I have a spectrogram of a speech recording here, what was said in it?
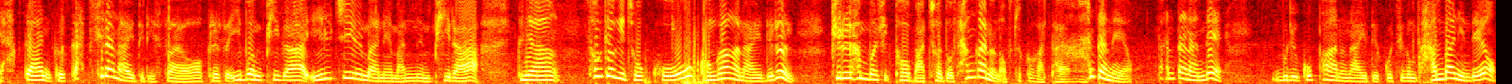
약간 그 까칠한 아이들이 있어요. 그래서 이번 비가 일주일 만에 맞는 비라 그냥 성격이 좋고 건강한 아이들은 비를 한 번씩 더 맞춰도 상관은 없을 것 같아요. 단단해요. 단단한데 물을 고파하는 아이도 있고 지금 반반인데요.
